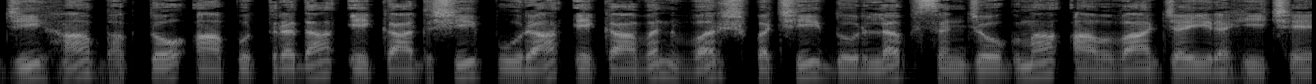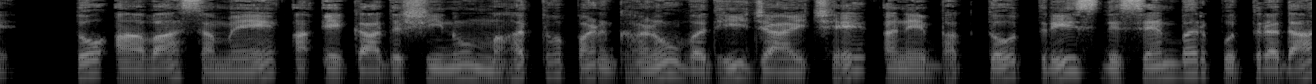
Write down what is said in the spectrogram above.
જી હા, ભક્તો, આ પુત્રદા એકાદશી પૂરા એકાવન વર્ષ પછી દુર્લભ સંજોગમાં આવવા જઈ રહી છે. તો આવા સમયે આ એકાદશીનું મહત્વ પણ ઘણું વધી જાય છે અને ભક્તો ત્રીસ ડિસેમ્બર પુત્રદા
